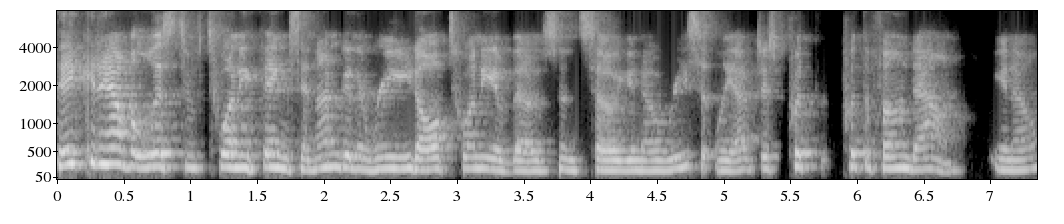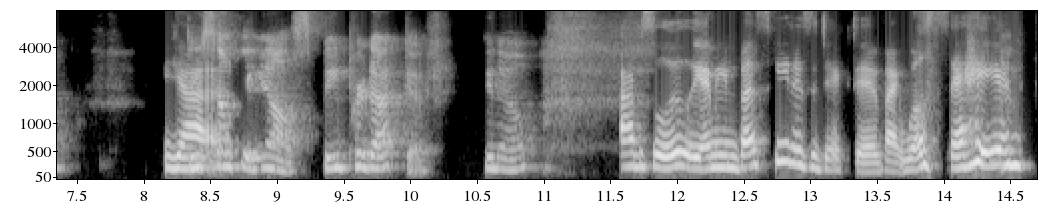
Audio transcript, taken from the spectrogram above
they can have a list of 20 things, and I'm going to read all 20 of those. And so, you know, recently I've just put put the phone down. You know, yeah, do something else, be productive. You know. Absolutely. I mean, BuzzFeed is addictive, I will say, and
